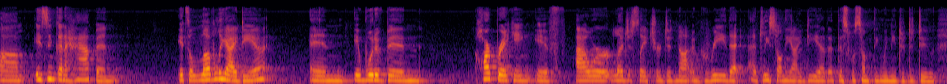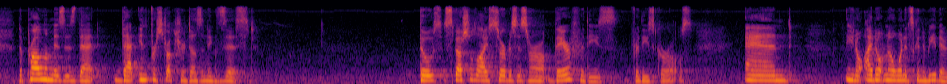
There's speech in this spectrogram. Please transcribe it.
um, isn't going to happen. It's a lovely idea, and it would have been heartbreaking if our legislature did not agree that, at least on the idea, that this was something we needed to do. The problem is, is that that infrastructure doesn't exist. Those specialized services are not there for these, for these girls. And, you know, I don't know when it's going to be there.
